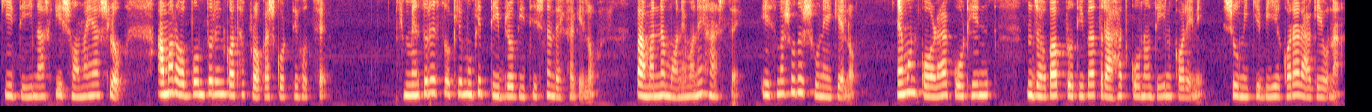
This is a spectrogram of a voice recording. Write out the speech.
কি দিন আর কি সময় আসলো, আমার অভ্যন্তরীণ কথা প্রকাশ করতে হচ্ছে। মেজরের চোখে মুখে তীব্র বিতৃষ্ণা দেখা গেল। তামান্না মনে মনে হাসছে। ইসমা শুধু শুনে গেল। এমন কড়া, কঠিন জবাব প্রতিবাদ রাহাত কোনো দিন করেনি। সুমিকে বিয়ে করার আগেও না।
